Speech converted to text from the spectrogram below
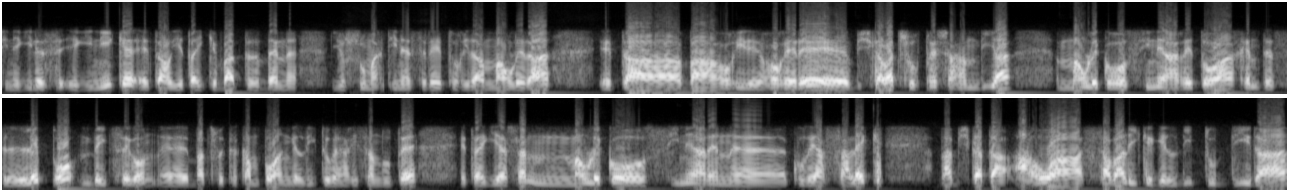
zinegilez eginik eta horietaik bat den Josu Martinez ere etorri da maulera eta ba, hori ere bizka bat surpresa handia mauleko zine arretoa, jentez lepo behitzegon, e, batzuek kanpoan gelditu behar izan dute, eta egia esan mauleko zinearen e, kudea zalek, ba, biskata ahoa zabalik gelditu dira,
